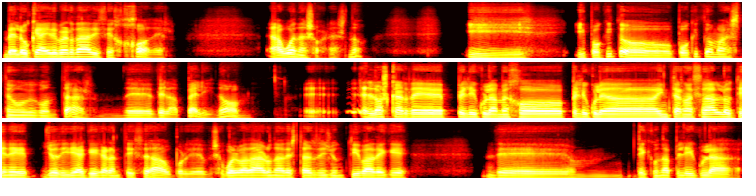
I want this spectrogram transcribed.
ve lo que hay de verdad, dice, joder, a buenas horas, ¿no? Y, y poquito, poquito más tengo que contar de, de la peli, ¿no? Eh, el Oscar de película mejor película internacional lo tiene, yo diría que garantizado, porque se vuelve a dar una de estas disyuntivas de que de, de que una película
